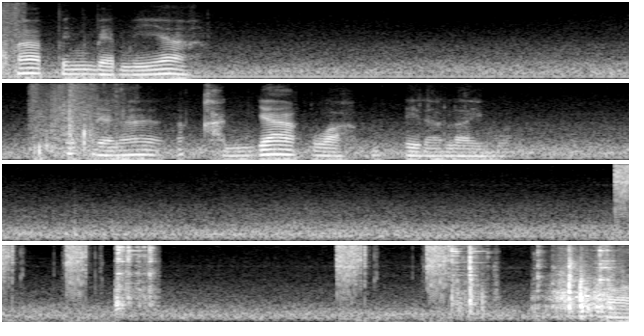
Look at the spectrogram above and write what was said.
สภาพเป็นแบบนี้อะเดี๋ยวนะขันยากว่ะเป็นอะไรวะได้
